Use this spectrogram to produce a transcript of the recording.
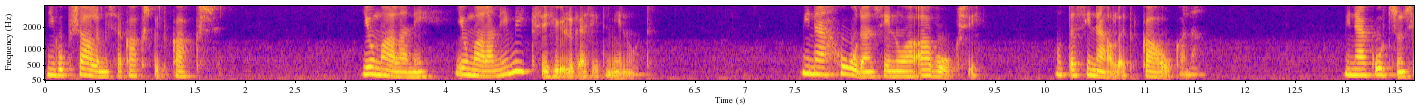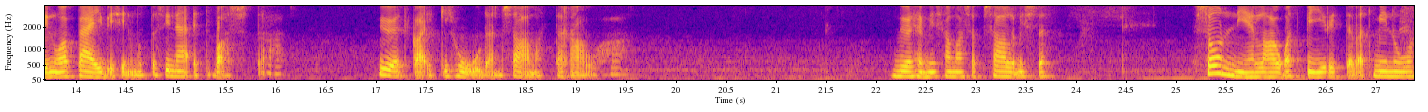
Niin kuin psalmissa 22. Jumalani, Jumalani, miksi hylkäsit minut? Minä huudan sinua avuksi, mutta sinä olet kaukana. Minä kutsun sinua päivisin, mutta sinä et vastaa. Yöt kaikki huudan saamatta rauhaa. Myöhemmin samassa psalmissa Sonnien laumat piirittävät minua,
